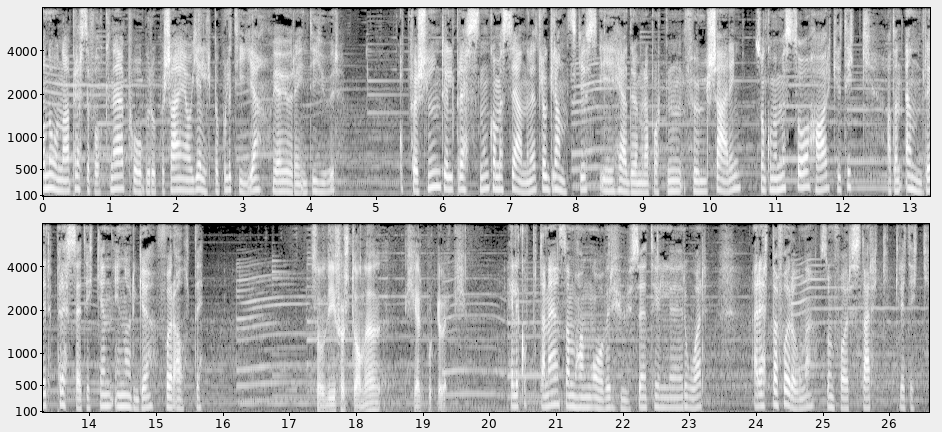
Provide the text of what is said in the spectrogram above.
Og noen av pressefolkene påberoper seg å hjelpe politiet ved å gjøre intervjuer. Oppførselen til pressen kommer senere til å granskes i Hedrem-rapporten Full skjæring, som kommer med så hard kritikk at den endrer presseetikken i Norge for alltid. Så de første dagene helt borte vekk. Helikoptrene som hang over huset til Roar, er et av forholdene som får sterk kritikk.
